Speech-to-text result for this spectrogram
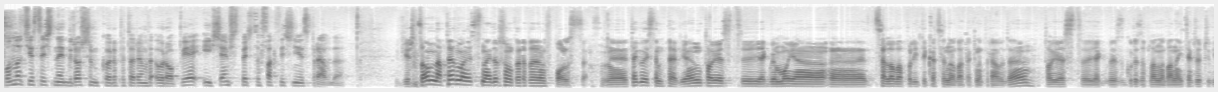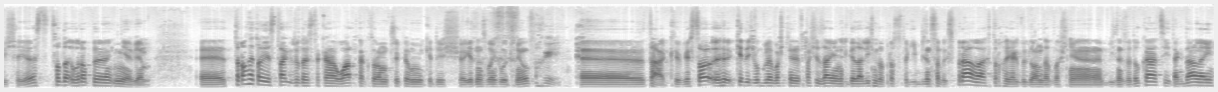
ponoć jesteś najdroższym korepetorem w Europie i chciałem się spytać, czy to faktycznie jest prawda. Wiesz co, na pewno jest najdroższym korepetorem w Polsce. E, Tego jestem pewien. To jest e, jakby moja e, celowa polityka cenowa tak naprawdę. To jest jakby z góry zaplanowane i tak rzeczywiście jest. Co do Europy, nie wiem. E, Trochę to jest tak, że to jest taka łatka, którą przypiął mi kiedyś jeden z moich uczniów. Okej. E, tak, wiesz co, e, kiedyś w ogóle właśnie w czasie zajęć gadaliśmy po prostu o takich biznesowych sprawach, trochę jak wygląda właśnie biznes w edukacji i tak dalej.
